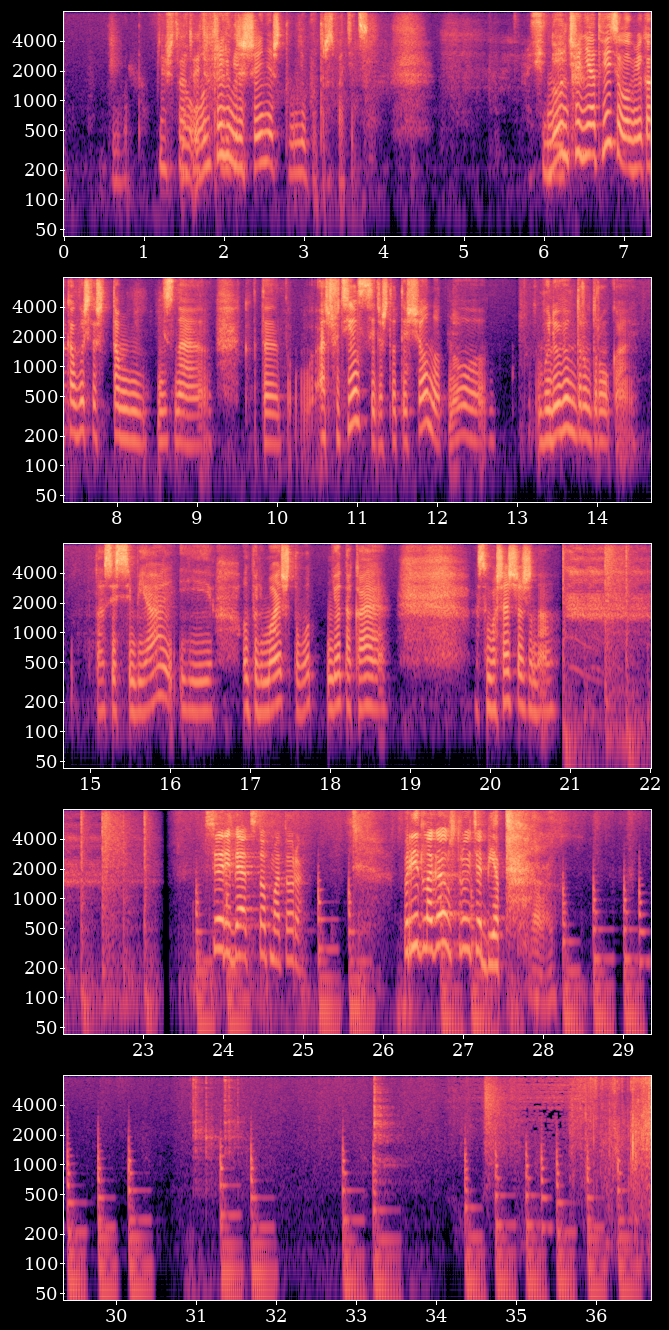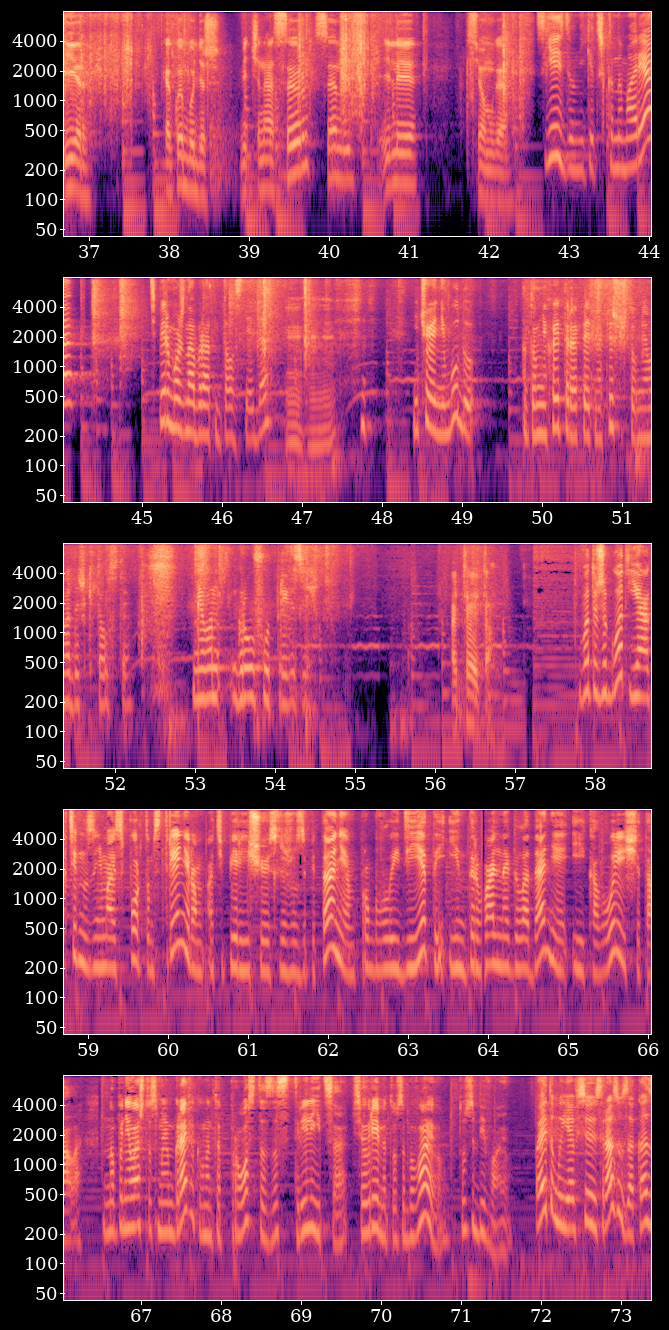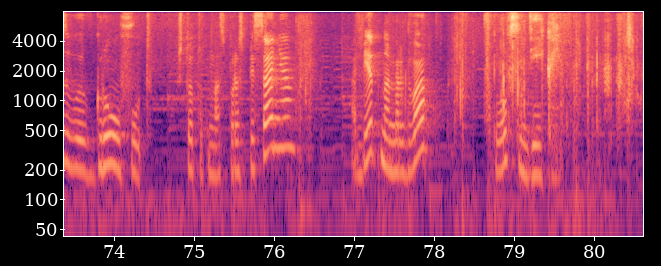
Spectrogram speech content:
Вот. И что Но он принял решение, что он не будет разводиться. Семейка. Но он ничего не ответил, мне как обычно, что там, не знаю, как-то отшутился или что-то еще, но, но мы любим друг друга. У нас есть семья, и он понимает, что вот у нее такая сумасшедшая жена. Все, ребят, стоп мотора. Предлагаю устроить обед. Давай. Ир, какой будешь? Ветчина, сыр, сэндвич или семга? Съездил Никитушка на моря. Теперь можно обратно толстеть, да? Угу. Ничего я не буду, а то мне хейтеры опять напишут, что у меня лодыжки толстые. Мне вон гроуфуд привезли. А что это? Вот уже год я активно занимаюсь спортом с тренером, а теперь еще и слежу за питанием. Пробовала и диеты, и интервальное голодание, и калории считала. Но поняла, что с моим графиком это просто застрелиться. Все время то забываю, то забиваю. Поэтому я все и сразу заказываю в Grow Food. Что тут у нас по расписанию? Обед номер два. Плов с индейкой.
